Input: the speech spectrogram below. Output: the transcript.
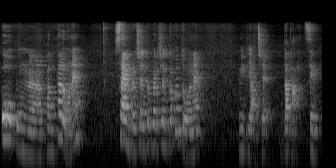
o un eh, pantalone. Sempre 100% cotone mi piace da pazzi.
